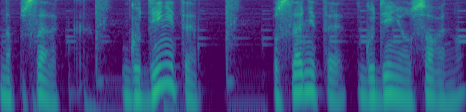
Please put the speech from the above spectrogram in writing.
напоследък, годините, последните години особено,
